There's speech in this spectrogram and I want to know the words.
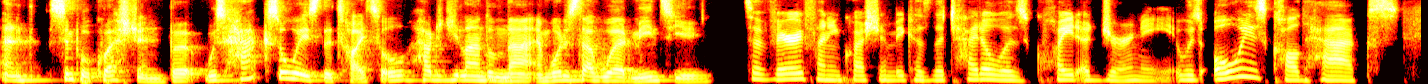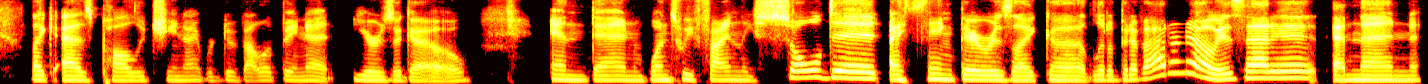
And simple question, but was hacks always the title? How did you land on that? And what does that word mean to you? It's a very funny question because the title was quite a journey. It was always called Hacks, like as Paul Lucia and I were developing it years ago. And then once we finally sold it, I think there was like a little bit of, I don't know, is that it? And then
